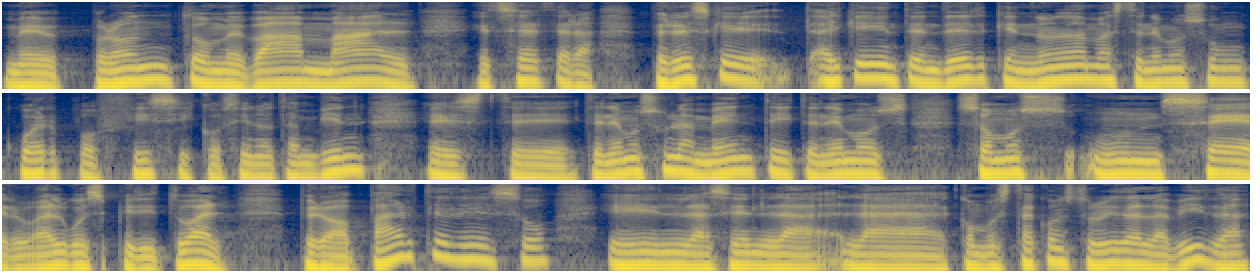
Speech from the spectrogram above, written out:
me pronto me va mal, etcétera? Pero es que hay que entender que no nada más tenemos un cuerpo físico, sino también este, tenemos una mente y tenemos, somos un ser algo espiritual. Pero aparte de eso, las, en la, la, como está construida la vida,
